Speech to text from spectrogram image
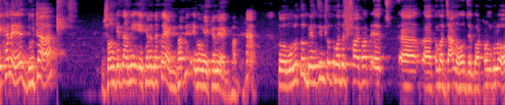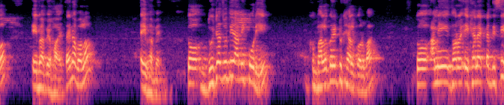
এখানে দুইটা সংকেত আমি এখানে দেখো একভাবে এবং এখানে একভাবে হ্যাঁ? তো মূলত বেনজিন তো তোমাদের ছয় ভাবে তোমরা জানো যে গঠনগুলো এইভাবে হয়, তাই না বলো? এইভাবে। তো দুইটা যদি আমি করি, খুব ভালো করে একটু খেয়াল করবা। তো আমি ধরো এখানে একটা দিছি,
